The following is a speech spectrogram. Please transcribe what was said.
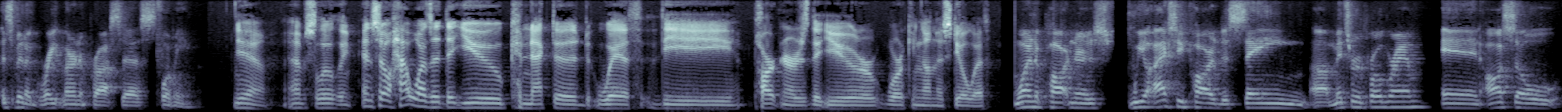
It's been a great learning process for me. Yeah, absolutely. And so, how was it that you connected with the partners that you're working on this deal with? One of the partners, we are actually part of the same uh, mentoring program. And also,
